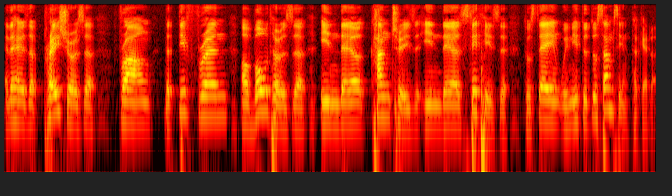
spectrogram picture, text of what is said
and is pressures uh, from the different uh, voters in their countries, in their cities, to saying we need to do something together.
